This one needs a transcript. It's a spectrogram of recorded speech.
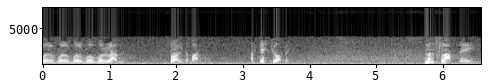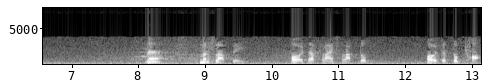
វិលវិលវិលវិលវិលឡើងប្រយទៅបាត់អត់ចេះជាប់ទេมันស្លាប់ទេណាมันស្លាប់ទេហើយតែខ្លាចស្លាប់ទប់ ហើយទៅទប់ឆក់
